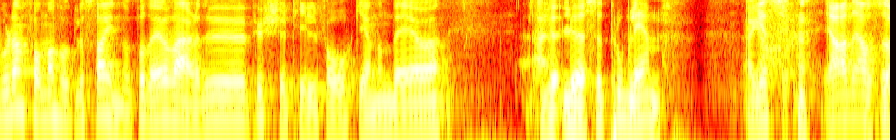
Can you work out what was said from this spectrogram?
Hvordan får man folk til å signe opp på det, og hva er det du pusher til folk gjennom det? Og Lø løse et problem, I guess. Ja, det er altså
